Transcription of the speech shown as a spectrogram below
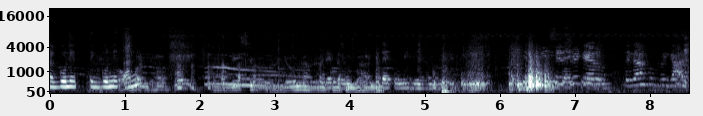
nagunit, gunit ano? Since we can, tagaan ko regalo.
